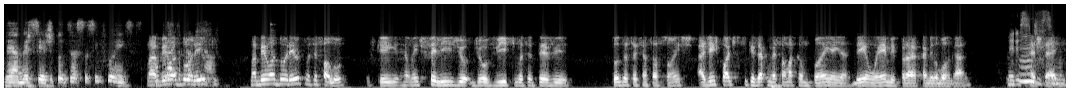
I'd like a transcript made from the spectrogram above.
né, à mercê de todas essas influências. Mabel, eu adorei o que, Mabel, eu adorei o que você falou. Eu fiquei realmente feliz de, de ouvir que você teve todas essas sensações. A gente pode, se quiser, começar uma campanha, dê um M para Camila Morgado. Merecidíssimo.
